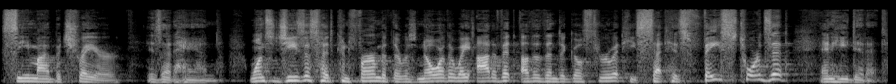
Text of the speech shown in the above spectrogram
See, my betrayer is at hand. Once Jesus had confirmed that there was no other way out of it other than to go through it, he set his face towards it and he did it.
